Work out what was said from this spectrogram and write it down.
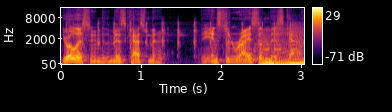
You're listening to the MisCast Minute, the instant rice of MisCast.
